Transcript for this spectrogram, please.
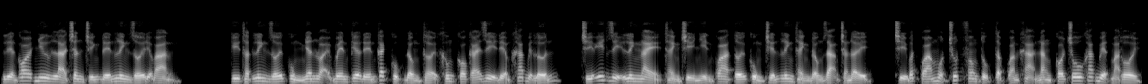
liền coi như là chân chính đến linh giới địa bàn. Kỳ thật linh giới cùng nhân loại bên kia đến cách cục đồng thời không có cái gì điểm khác biệt lớn, chỉ ít dị linh này thành trì nhìn qua tới cùng chiến linh thành đồng dạng tràn đầy, chỉ bất quá một chút phong tục tập quán khả năng có chỗ khác biệt mà thôi.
